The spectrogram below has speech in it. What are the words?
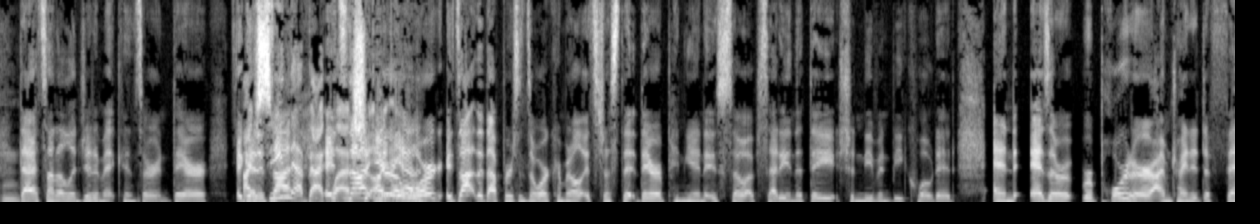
That's not a legitimate concern. They're again, I've it's seen not- that It's backlash. not I- you're yeah. a war. It's not that that person's a war criminal. It's just that their opinion is so upsetting that they shouldn't even be quoted. And as a reporter, I'm trying to defend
